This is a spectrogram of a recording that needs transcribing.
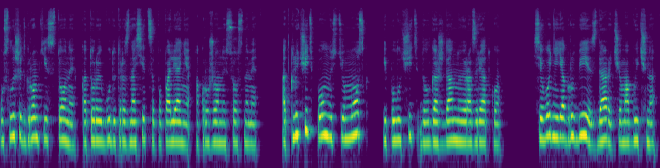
услышать громкие стоны, которые будут разноситься по поляне, окруженной соснами, отключить полностью мозг и получить долгожданную разрядку. Сегодня я грубее с Дарой, чем обычно,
